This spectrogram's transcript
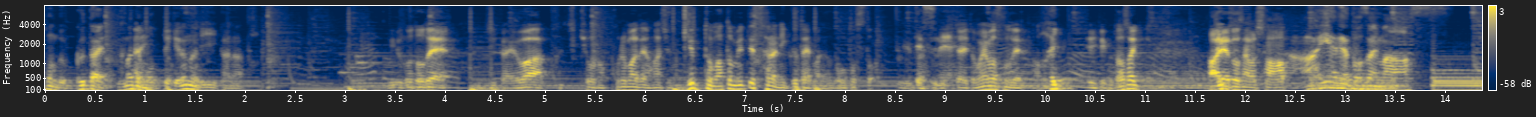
今度具体まで持っていけるのでいいかなと。ということで、次回は今日のこれまでの話をギュッとまとめて、さらに具体まで落とすというですねいきたいと思いますので、はい見ていてください。ありがとうございました。はい、ありがとうございます。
